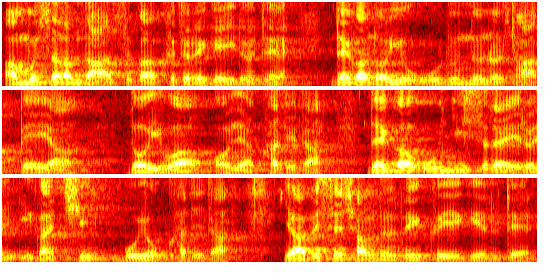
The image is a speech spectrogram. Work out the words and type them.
암몬 사람 나하스가 그들에게 이르되 내가 너희 오른 눈을 다 빼야 너희와 언약하리라. 내가 온 이스라엘을 이같이 모욕하리라. 야베스 장로들이 그에게 이르되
